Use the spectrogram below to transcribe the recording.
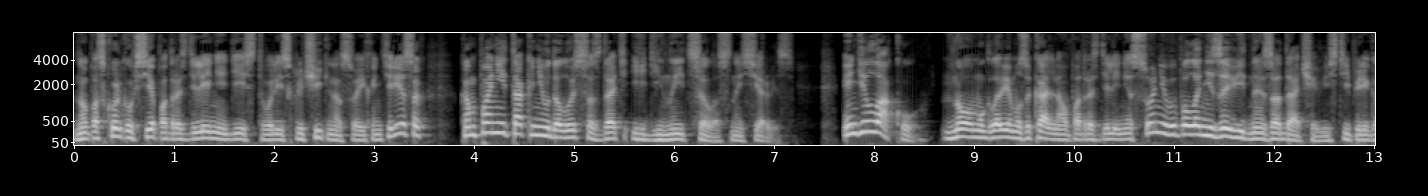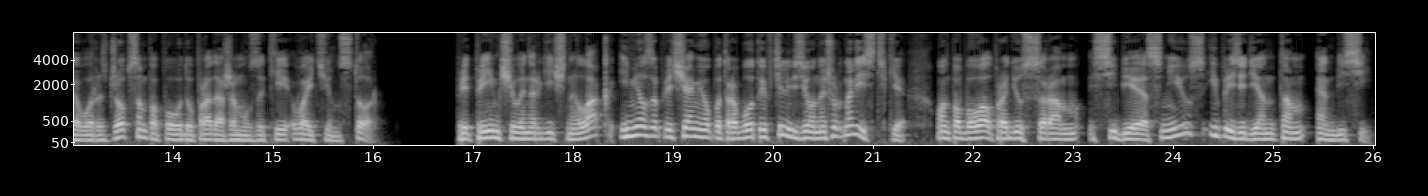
Но поскольку все подразделения действовали исключительно в своих интересах, компании так и не удалось создать единый целостный сервис. Энди Лаку, новому главе музыкального подразделения Sony, выпала незавидная задача вести переговоры с Джобсом по поводу продажи музыки в iTunes Store. Предприимчивый энергичный Лак имел за плечами опыт работы в телевизионной журналистике. Он побывал продюсером CBS News и президентом NBC.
